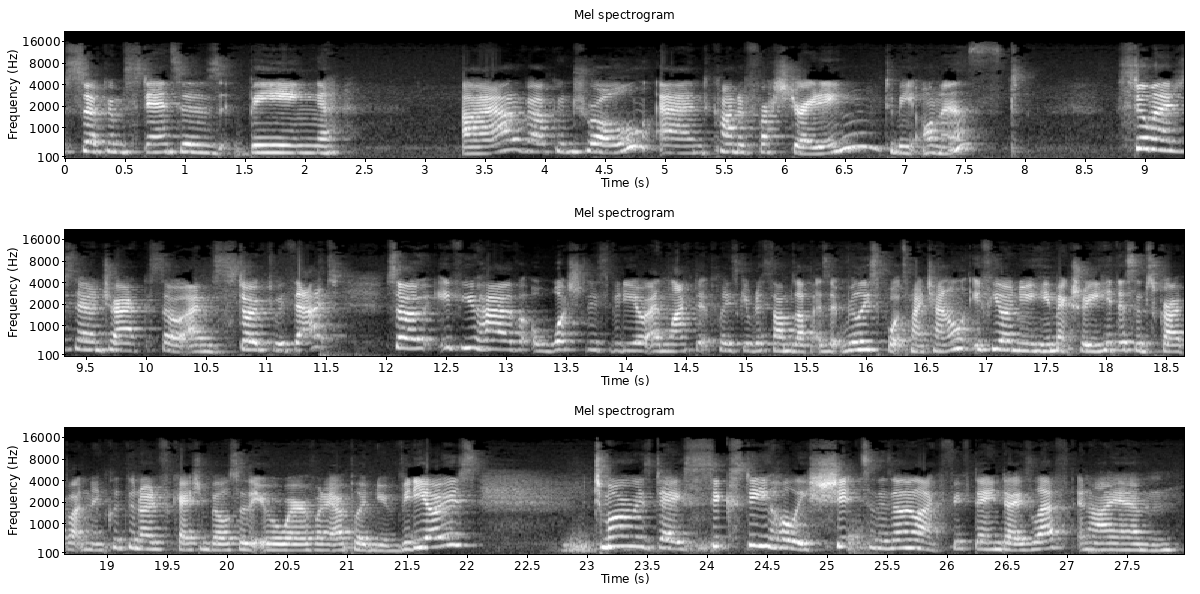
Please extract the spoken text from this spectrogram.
circumstances being uh, out of our control and kind of frustrating, to be honest, still managed to stay on track, so I'm stoked with that. So if you have watched this video and liked it, please give it a thumbs up as it really supports my channel. If you're new here, make sure you hit the subscribe button and click the notification bell so that you're aware of when I upload new videos. Tomorrow is day 60, holy shit, so there's only like 15 days left and I am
